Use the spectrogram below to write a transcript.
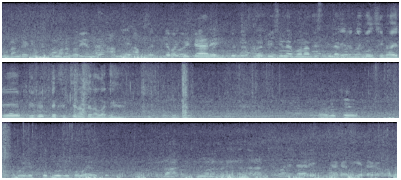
দোকান দেখেন কিছু মনে করিয়েন না। আমি আপনার দিকে ভাই ওইটা আর ওই বেশি না বোনা বিস্তি জন্যই বলছি ভাইরে ভিডিও দেখছি চেনা চেনা লাগে। কারণ হচ্ছে আমার কাছে পেট্রোল কমায় আছে। রা- মনে করি না তার মানে ডাইরেক্ট টাকা দিয়ে টাকা ভালো।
